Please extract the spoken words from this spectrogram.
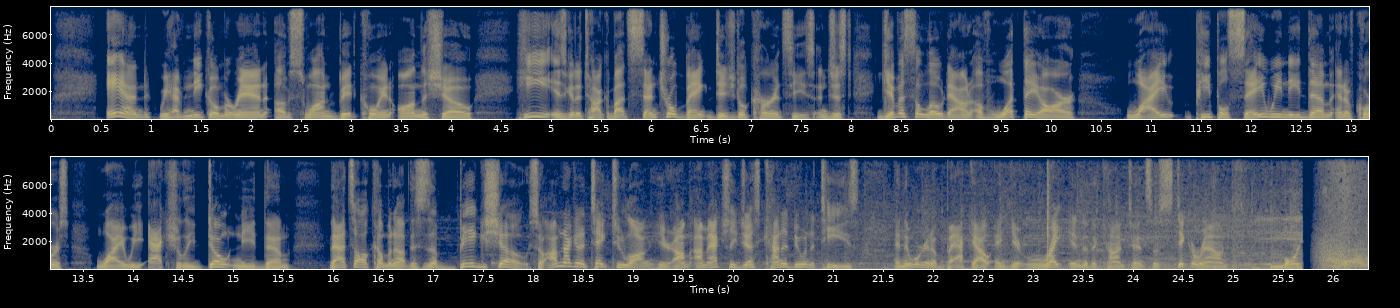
And we have Nico Moran of Swan Bitcoin on the show. He is going to talk about central bank digital currencies and just give us a lowdown of what they are, why people say we need them, and of course, why we actually don't need them. That's all coming up. This is a big show, so I'm not going to take too long here. I'm, I'm actually just kind of doing a tease, and then we're going to back out and get right into the content. So stick around. More.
